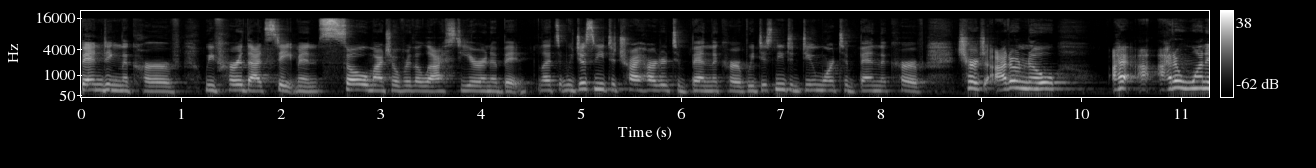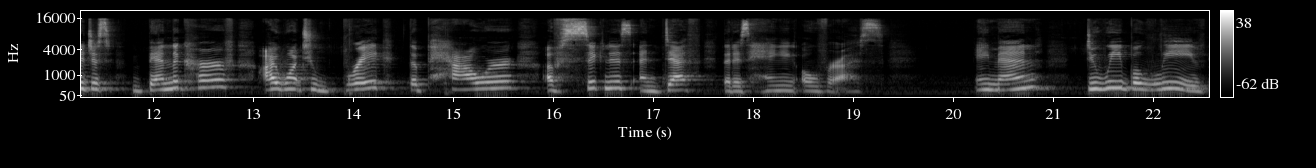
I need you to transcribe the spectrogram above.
bending the curve. We've heard that statement so much over the last year and a bit. Let's we just need to try harder to bend the curve. We just need to do more to bend the curve. Church, I don't know I, I, don't want to just bend the curve. I want to break the power of sickness and death that is hanging over us. Amen? Do we believe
